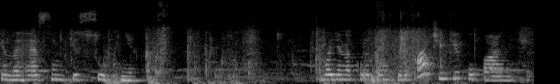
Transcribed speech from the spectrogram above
Такі легесенькі сукні. Водяна коротенький рукавчик і купальничок.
